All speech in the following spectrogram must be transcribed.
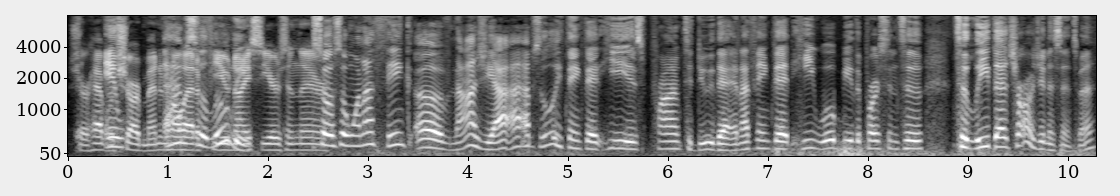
Sure have. And- Rashard Mendenhall had a few nice years in there. So, so when I think of Najee, I, I absolutely think that he is primed to do that, and I think that he will be the person to to lead that charge in a sense, man.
